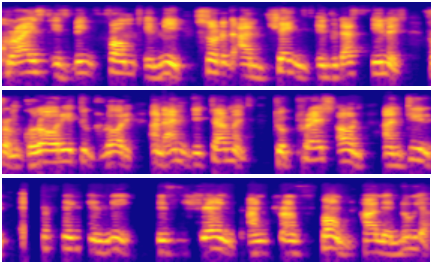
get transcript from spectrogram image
Christ is being formed in me so that I'm changed into that image from glory to glory. And I'm determined to press on until everything in me is changed and transformed. Hallelujah.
